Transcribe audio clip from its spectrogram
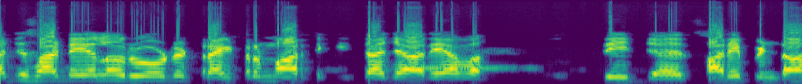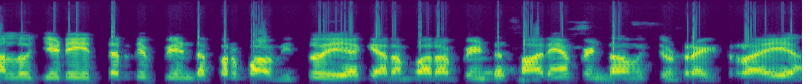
ਅੱਜ ਸਾਡੇ ਵੱਲੋਂ ਰੋਡ ਟਰੈਕਟਰ ਮਾਰਚ ਕੀਤਾ ਜਾ ਰਿਹਾ ਵਾ। ਤੇ ਸਾਰੇ ਪਿੰਡਾਂ ਵੱਲੋਂ ਜਿਹੜੇ ਇੱਧਰ ਦੇ ਪਿੰਡ ਪ੍ਰਭਾਵਿਤ ਹੋਏ ਆ 11 12 ਪਿੰਡ ਸਾਰਿਆਂ ਪਿੰਡਾਂ ਵਿੱਚੋਂ ਟਰੈਕਟਰ ਆਏ ਆ।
